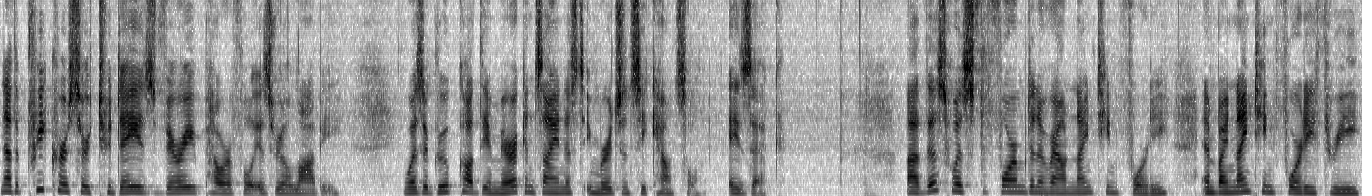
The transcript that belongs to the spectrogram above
Now, the precursor to today's very powerful Israel lobby was a group called the American Zionist Emergency Council, AZEC. Uh, this was formed in around 1940, and by 1943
